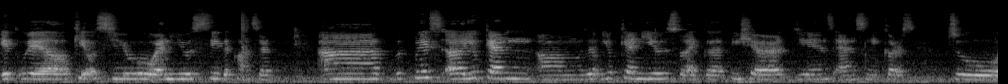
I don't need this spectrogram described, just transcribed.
it will kills you when you see the concert. Uh, but please, uh, you can um, you can use like a t-shirt, jeans, and sneakers to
